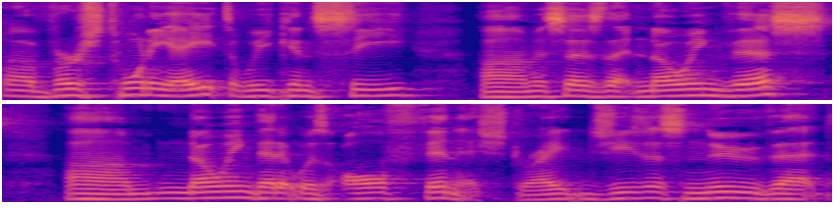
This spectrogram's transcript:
uh, verse 28, we can see um, it says that knowing this, um, knowing that it was all finished, right? Jesus knew that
